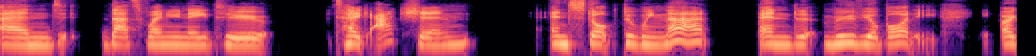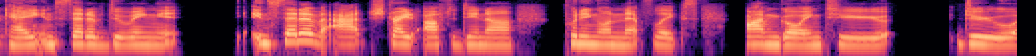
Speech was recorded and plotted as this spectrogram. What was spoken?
And that's when you need to take action and stop doing that and move your body. Okay. Instead of doing it, instead of at straight after dinner, putting on Netflix, I'm going to do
